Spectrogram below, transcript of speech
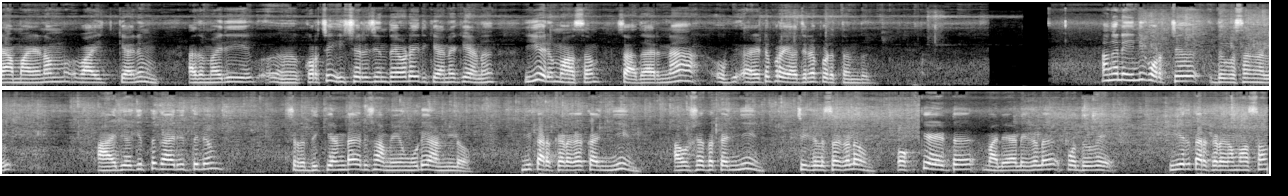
രാമായണം വായിക്കാനും അതുമാതിരി കുറച്ച് ഈശ്വരചിന്തയോടെ ഇരിക്കാനൊക്കെയാണ് ഈ ഒരു മാസം സാധാരണ ആയിട്ട് പ്രയോജനപ്പെടുത്തുന്നത്. അങ്ങനെ ഇനി കുറച്ച് ദിവസങ്ങൾ ആരോഗ്യത്തെ കാര്യത്തിലും ശ്രദ്ധിക്കേണ്ട ഒരു സമയം കൂടിയാണല്ലോ. ഇനി കർക്കിടക കഞ്ഞിയും ഔഷധക്കഞ്ഞിയും ചികിത്സകളും ഒക്കെ ആയിട്ട് മലയാളികൾ പൊതുവെ ഈ ഒരു കർക്കിടക മാസം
